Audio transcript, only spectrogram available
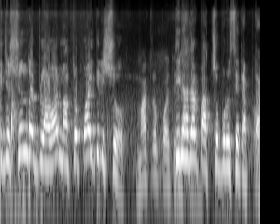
এই যে সুন্দর ফ্লাওয়ার মাত্র পঁয়ত্রিশশো। মাত্র তিন হাজার পাঁচশো পুরো সেট আপটা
